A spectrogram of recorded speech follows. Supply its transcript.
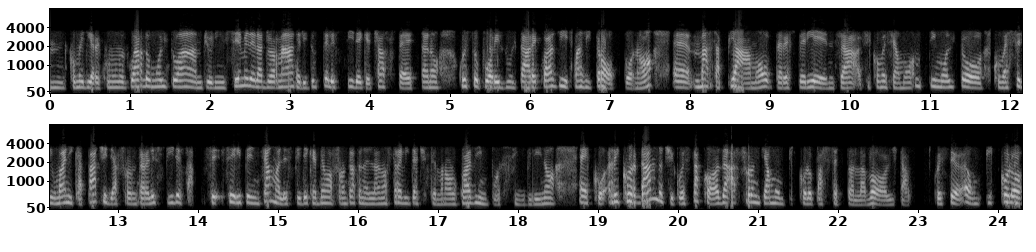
mm, come dire, con uno sguardo molto ampio l'insieme della giornata e di tutte le sfide che ci aspettano, questo può risultare quasi, quasi troppo, no? Eh, ma sappiamo per esperienza, siccome siamo tutti molto come esseri umani capaci di affrontare le sfide, se, se ripensiamo alle sfide che abbiamo affrontato nella nostra vita ci sembrano quasi impossibili, no? Ecco, ricordandoci questa cosa, affrontiamo un piccolo passetto alla volta. Questo è un piccolo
